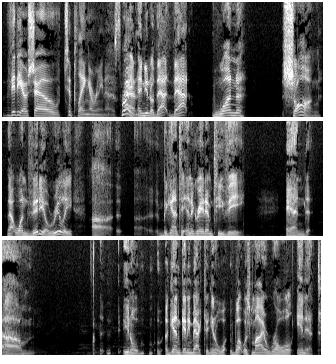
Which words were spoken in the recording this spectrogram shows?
video show to playing arenas. Right. And, And, you know that that one song, that one video really uh, uh, began to integrate MTV, and um, you know, again, getting back to you know what, what was my role in it,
